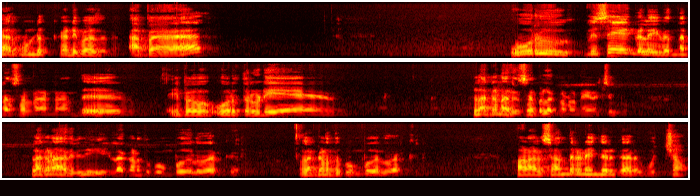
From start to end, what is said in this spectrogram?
யாருக்கு உண்டு? கண்டிப்பா சொல்லு. அப்ப ஒரு விஷயங்களை வந்து என்ன சொன்னான்னா வந்து இப்போ ஒருத்தருடைய லக்கணம் ரிஷப லக்கணம்னே வச்சுக்கோ. லக்கணாதிபதி லக்கணத்துக்கு ஒன்பதுல தான் இருக்காரு. லக்கணத்துக்கு ஒன்பதுல தான் இருக்கார். ஆனால் சந்திரன் எங்க இருக்காரு? உச்சம்.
